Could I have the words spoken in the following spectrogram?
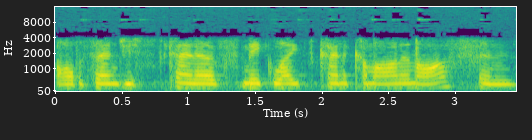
all of a sudden just kind of make lights kind of come on and off and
